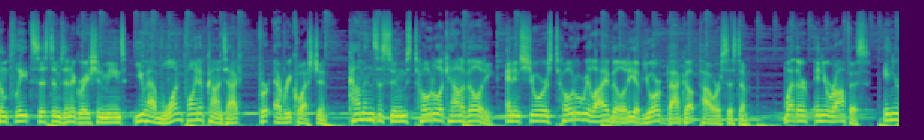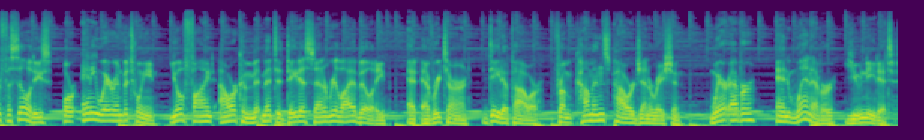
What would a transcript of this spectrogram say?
Complete systems integration means you have one point of contact for every question. Cummins assumes total accountability and ensures total reliability of your backup power system. Whether in your office, in your facilities, or anywhere in between, you'll find our commitment to data center reliability at every turn. Data power from Cummins Power Generation. Wherever and whenever you need it.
